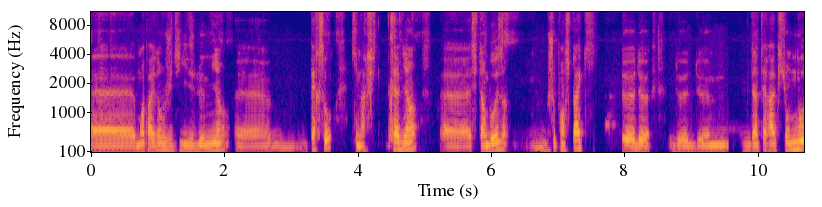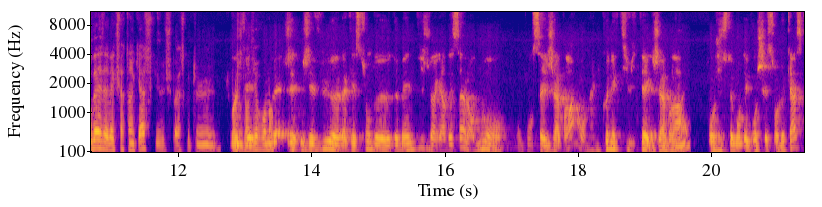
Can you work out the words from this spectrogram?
moi, par exemple, j'utilise le mien perso, qui marche très bien. c'est un Bose. Je pense pas qu'il de, d'interaction mauvaise avec certains casques. Je ne sais pas ce que tu, peux nous en dire, Romain? J'ai vu euh, la question de, de, Mandy, je vais regarder ça. Alors, nous, on, conseille Jabra, on a une connectivité avec Jabra pour justement décrocher sur le casque.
